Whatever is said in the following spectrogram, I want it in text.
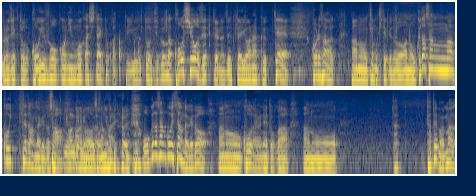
プロジェクトをこういう方向に動かしたいとかっていうと自分がこうしようぜっていうのは絶対言わなくってこれさあの今日も来てるけどあの奥田さんがこう言ってたんだけどさ日本テレビの奥田さん。こう言ってたんだけどあのこうだよねとかあのた例えば、まあ、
